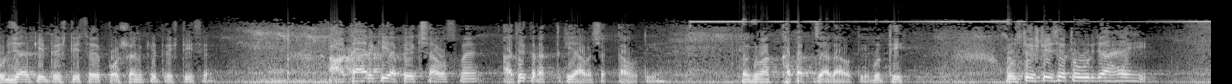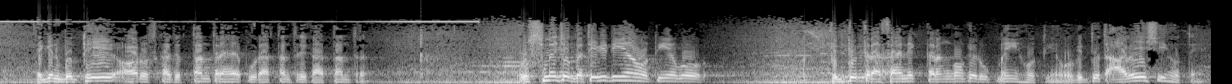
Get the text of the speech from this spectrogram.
ऊर्जा की दृष्टि से, पोषण की दृष्टि से। आकार की अपेक्षा उसमें अधिक रक्त की आवश्यकता होती है, क्योंकि तो वहाँ खपत ज़्यादा होती है, बुद्धि। उस दृष्टि से तो ऊर्जा है ही। लेकिन बुद्धि और उसका जो तंत्र है, पूरा तंत्रिका तंत्र, उसमें जो गतिविधियाँ होती हैं, वो विद्युत रासायनिक तरंगों के रूप में ही होती हैं, वो विद्युत आवेश ही होते हैं।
